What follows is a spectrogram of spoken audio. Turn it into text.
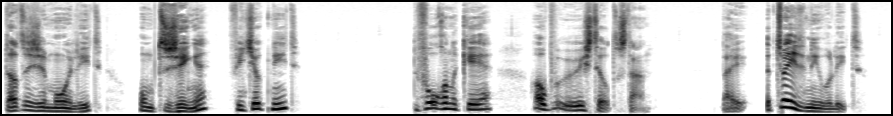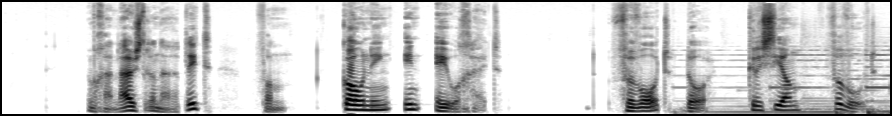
Dat is een mooi lied om te zingen, vind je ook niet? De volgende keer hopen we weer stil te staan bij het tweede nieuwe lied. En we gaan luisteren naar het lied van Koning in Eeuwigheid. Verwoord door Christian verwohnt.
